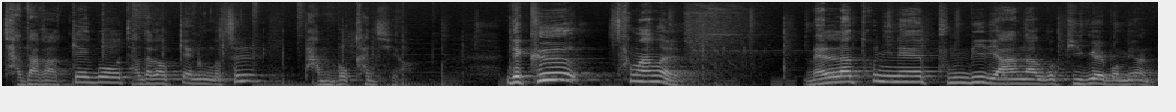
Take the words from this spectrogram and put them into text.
자다가 깨고 자다가 깨는 것을 반복하지요. 근데 그 상황을 멜라토닌의 분비량하고 비교해 보면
